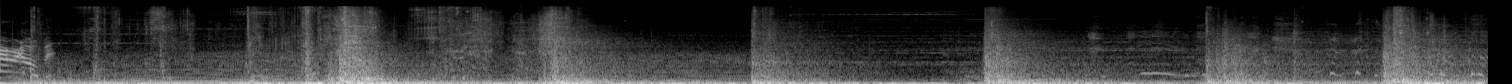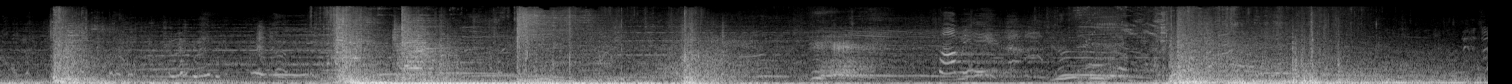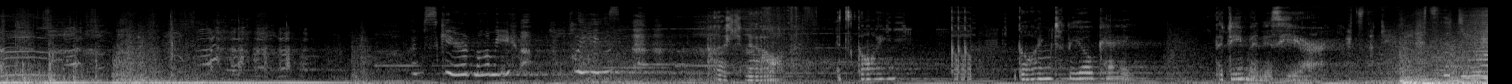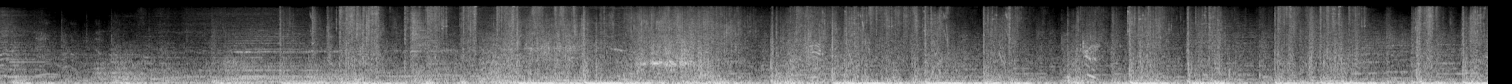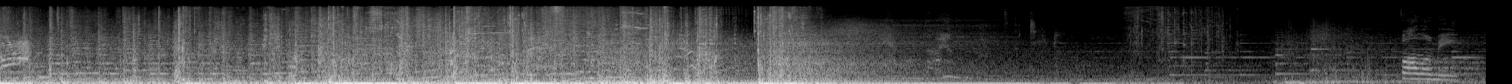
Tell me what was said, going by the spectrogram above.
Turret open! hush now. It's going, go, going to be okay. The demon is here. It's the demon. It's the demon. Follow me.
